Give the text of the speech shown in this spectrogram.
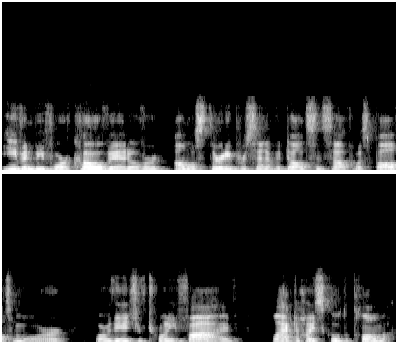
even before COVID, over almost 30% of adults in Southwest Baltimore over the age of 25 lacked a high school diploma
